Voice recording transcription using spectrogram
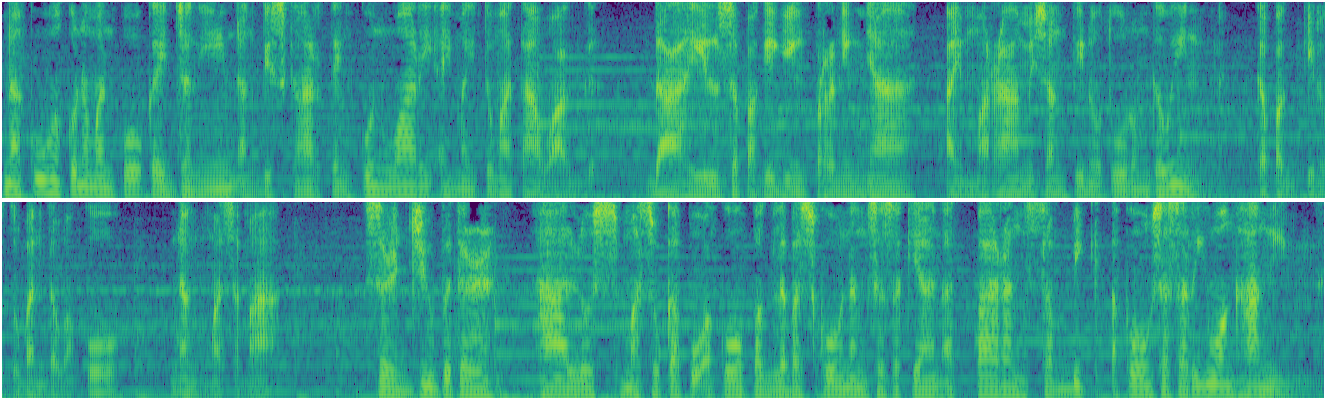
Nakuha ko naman po kay Janine ang diskarteng kunwari ay may tumatawag. Dahil sa pagiging praning niya ay marami siyang tinuturong gawin kapag kinutuban daw ako ng masama. Sir Jupiter, halos masuka po ako paglabas ko ng sasakyan at parang sabik ako sa sariwang hangin.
